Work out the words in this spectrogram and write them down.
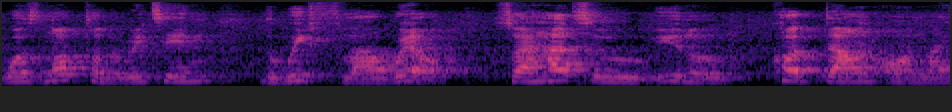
was not tolerating the wheat flour well. So I had to, you know, cut down on my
